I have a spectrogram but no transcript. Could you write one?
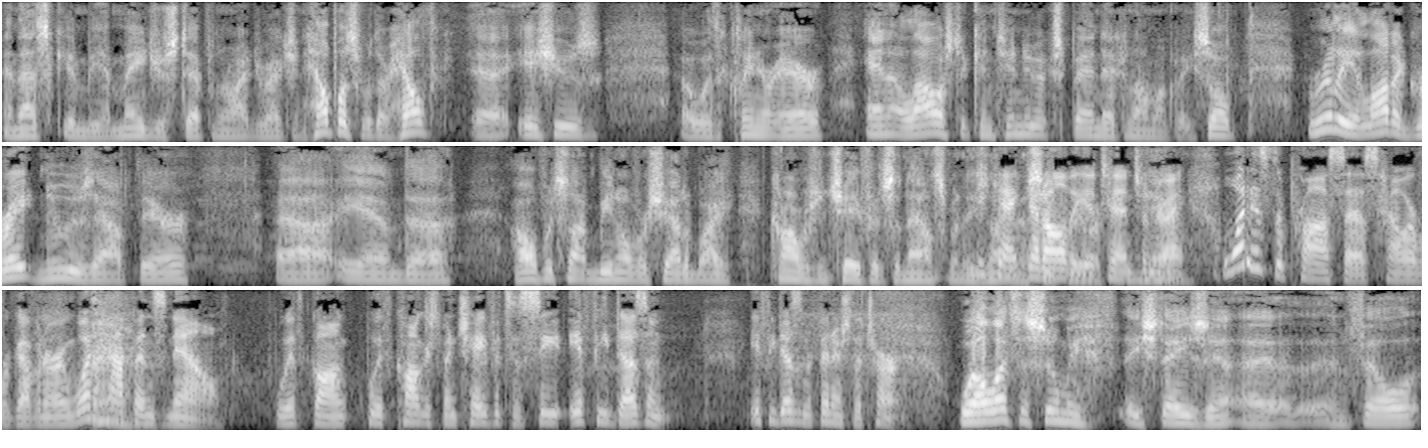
And that's going to be a major step in the right direction. Help us with our health uh, issues uh, with cleaner air and allow us to continue to expand economically. So, really, a lot of great news out there. Uh, and uh, I hope it's not being overshadowed by Congressman Chaffetz's announcement. He's he can't get all the attention, yeah. right? What is the process, however, Governor, and what happens now with with Congressman Chaffetz's seat if he doesn't if he doesn't finish the term? Well, let's assume he, he stays in uh, and fill,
